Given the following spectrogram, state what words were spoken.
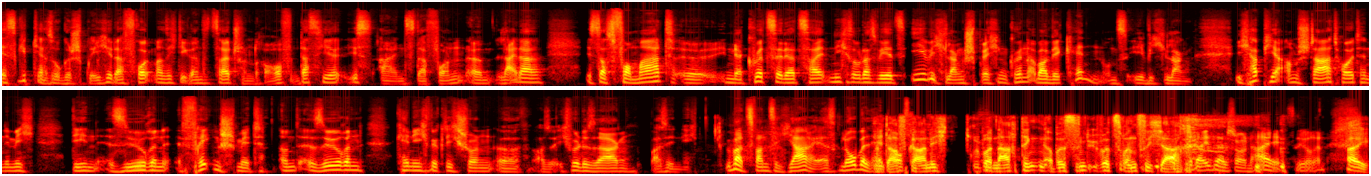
Es gibt ja so Gespräche, da freut man sich die ganze Zeit schon drauf. Das hier ist eins davon. Ähm, leider ist das Format äh, in der Kürze der Zeit nicht so, dass wir jetzt ewig lang sprechen können, aber wir kennen uns ewig lang. Ich habe hier am Start heute nämlich den Sören Frickenschmidt. Und äh, Sören kenne ich wirklich schon, äh, also ich würde sagen, weiß ich nicht, über 20 Jahre. Er ist Global Man Head darf gar nicht drüber nachdenken, aber es sind über 20 Jahre. da ist er schon. Hi, Sören. Hi.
